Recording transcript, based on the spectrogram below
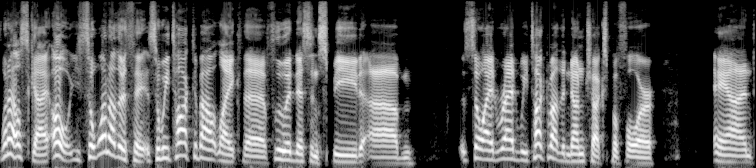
what else, guy? Oh, so one other thing. So we talked about like the fluidness and speed. Um, so I'd read we talked about the nunchucks before, and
